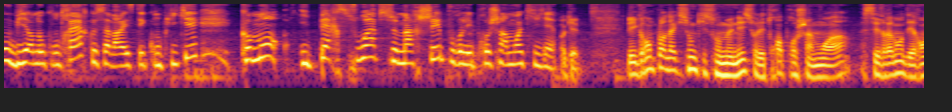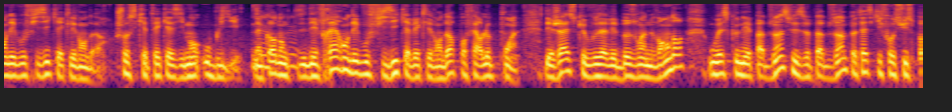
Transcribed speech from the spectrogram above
ou bien au contraire que ça va rester compliqué? Comment ils perçoivent ce marché pour les prochains mois qui viennent? Ok. Les grands plans d'action qui sont menés sur les trois prochains mois, c'est vraiment des rendez-vous physiques avec les vendeurs, chose qui était quasiment oubliée. D'accord? Donc des vrais rendez-vous physiques avec les vendeurs pour faire le point. Déjà, est-ce que vous avez besoin de vendre ou est-ce que vous n'avez pas besoin? Si vous n'avez pas besoin, peut-être qu'il faut suspendre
